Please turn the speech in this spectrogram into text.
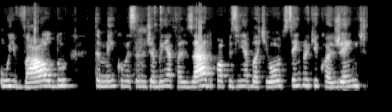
o Ivaldo, também começando o dia bem atualizado. Popzinha Black Gold, sempre aqui com a gente.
